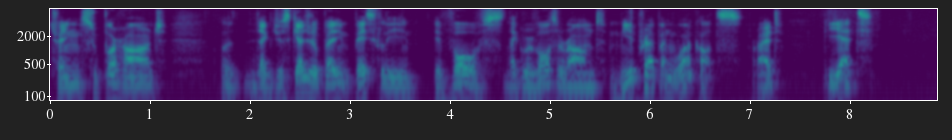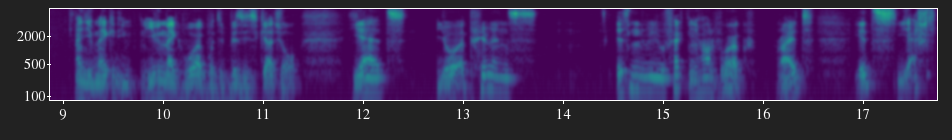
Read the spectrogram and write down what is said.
training super hard. Like your schedule basically evolves, like revolves around meal prep and workouts, right? Yet, and you make it even make work with your busy schedule. Yet your appearance isn't really reflecting hard work, right? It's you're actually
